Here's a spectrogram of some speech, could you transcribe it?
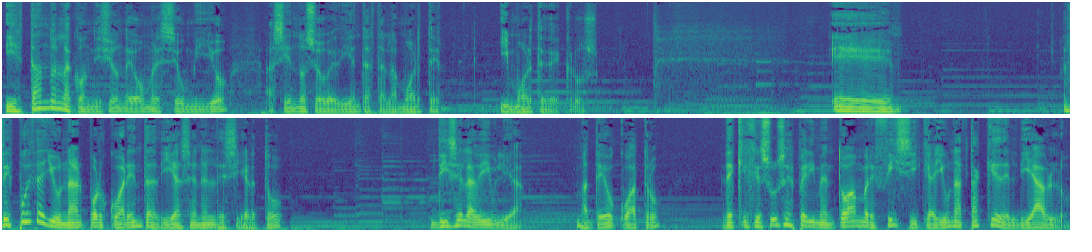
Y estando en la condición de hombre se humilló, haciéndose obediente hasta la muerte y muerte de cruz. Eh, después de ayunar por 40 días en el desierto, dice la Biblia, Mateo 4, de que Jesús experimentó hambre física y un ataque del diablo.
